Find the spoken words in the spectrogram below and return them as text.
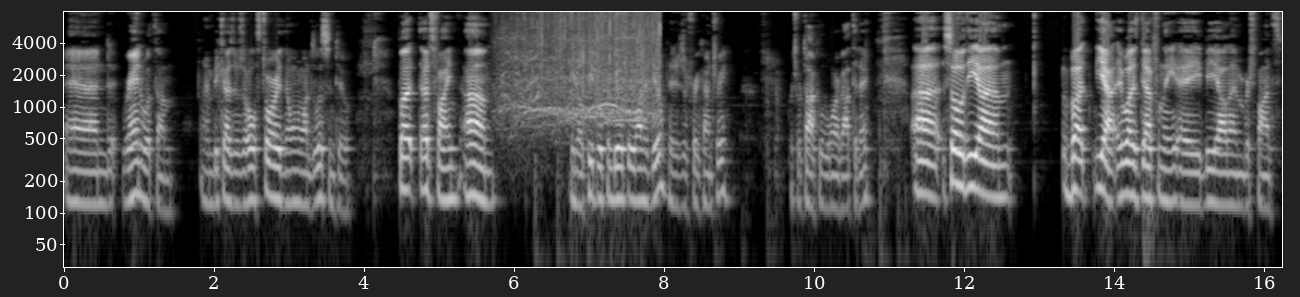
and ran with them, and because there's a whole story that no one wanted to listen to. But that's fine. Um, you know, people can do what they want to do. It is a free country, which we'll talk a little more about today. Uh, so the um, but yeah, it was definitely a BLM response.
